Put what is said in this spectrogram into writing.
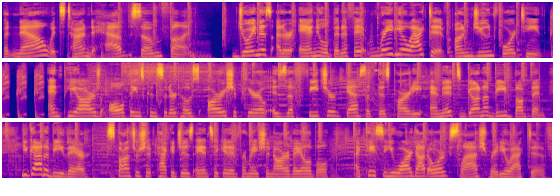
But now it's time to have some fun. Join us at our annual benefit Radioactive on June 14th. NPR's All Things Considered host Ari Shapiro is the featured guest at this party, and it's gonna be bumpin'. You gotta be there. Sponsorship packages and ticket information are available at kcur.org slash radioactive.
